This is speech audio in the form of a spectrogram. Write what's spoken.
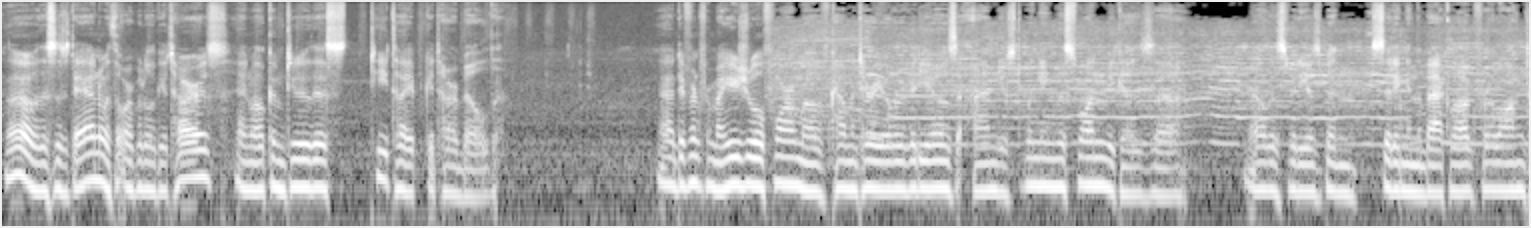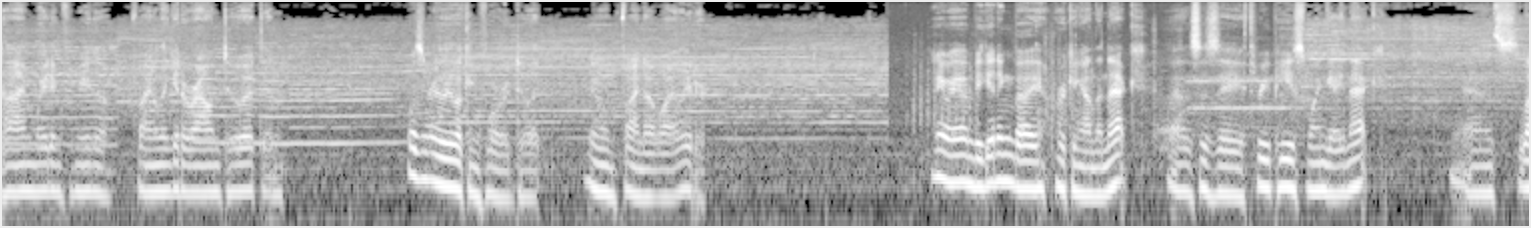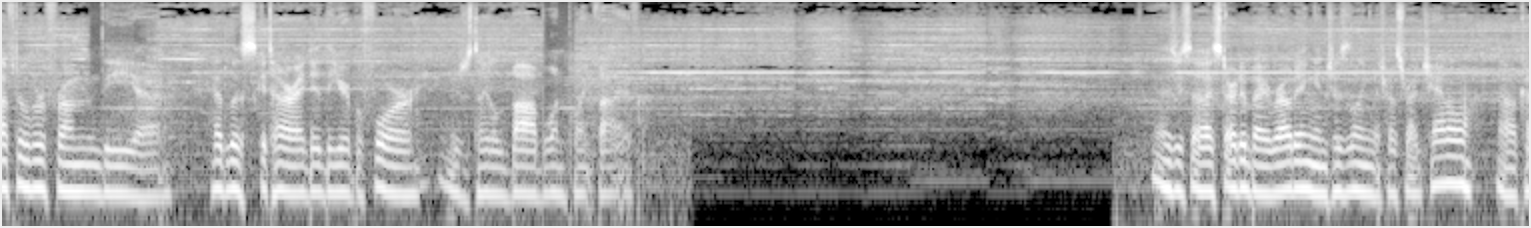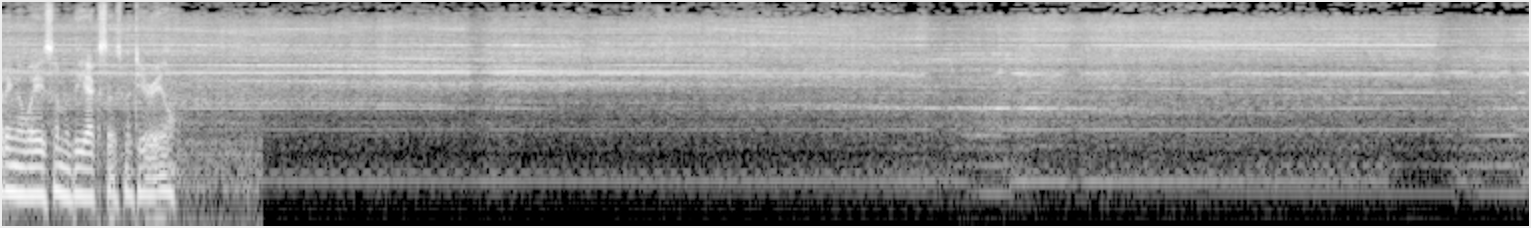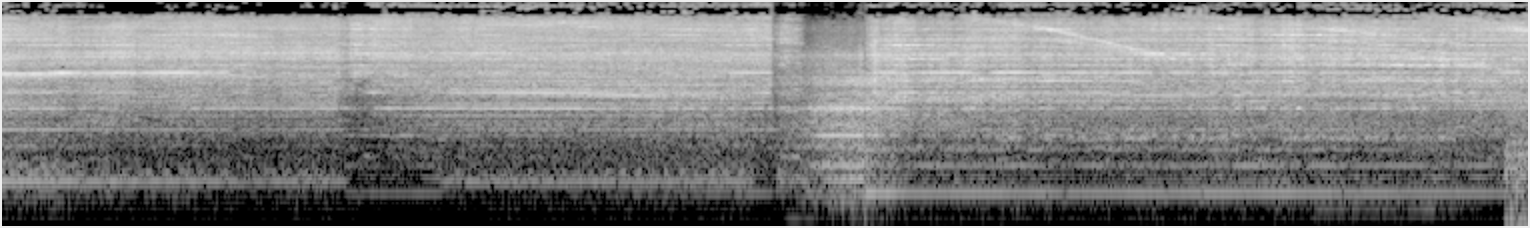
Hello, this is Dan with Orbital Guitars, and welcome to this T-type guitar build. Uh, different from my usual form of commentary over videos, I'm just winging this one because, uh, well, this video's been sitting in the backlog for a long time, waiting for me to finally get around to it, and wasn't really looking forward to it. You'll find out why later. Anyway, I'm beginning by working on the neck. Uh, this is a three-piece Wenge neck. It's left over from the uh, headless guitar I did the year before, which is titled Bob 1.5. As you saw, I started by routing and chiseling the truss rod channel, now cutting away some of the excess material.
